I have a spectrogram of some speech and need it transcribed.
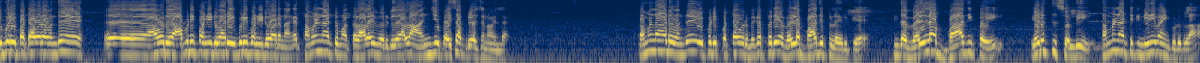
இப்படிப்பட்டவரை வந்து அவர் அப்படி பண்ணிடுவார் இப்படி பண்ணிடுவார் நாங்கள் தமிழ்நாட்டு மக்களால் இவர்களால் அஞ்சு பைசா பிரயோஜனம் இல்லை. தமிழ்நாடு வந்து இப்படிப்பட்ட ஒரு மிகப்பெரிய வெள்ள பாதிப்பில் இருக்கு. இந்த வெள்ள பாதிப்பை எடுத்து சொல்லி தமிழ்நாட்டுக்கு நிதி வாங்கி கொடுக்கலாம்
